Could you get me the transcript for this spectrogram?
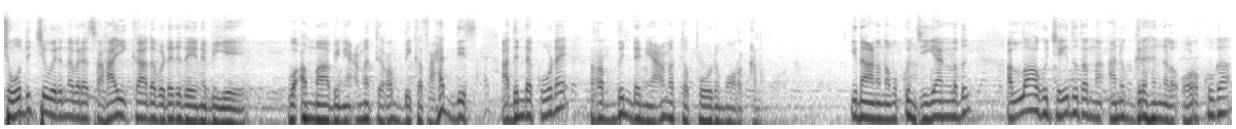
ചോദിച്ചു വരുന്നവരെ സഹായിക്കാതെ വിടരുതേ നബിയെ. അതിന്റെ കൂടെ റബ്ബിന്റെ ഞാമത്ത് എപ്പോഴും ഓർക്കണം. ഇതാണ് നമുക്കും ചെയ്യാനുള്ളത്. അള്ളാഹു ചെയ്തു തന്ന അനുഗ്രഹങ്ങൾ ഓർക്കുക.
